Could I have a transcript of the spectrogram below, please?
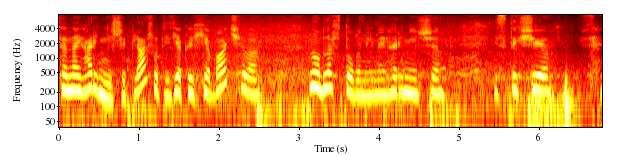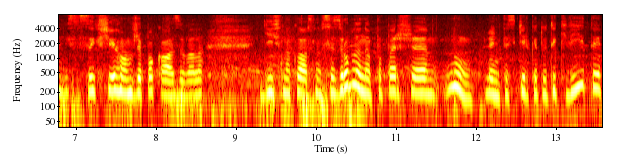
Це найгарніший пляж, от із яких я бачила. Ну, облаштований найгарніше. Із тих, що, я- із цих, що я вам вже показувала. Дійсно класно все зроблено. По-перше, ну, гляньте, скільки тут і квіти,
